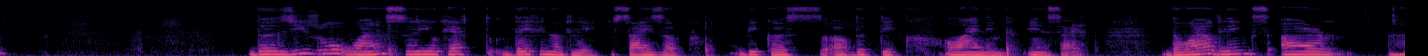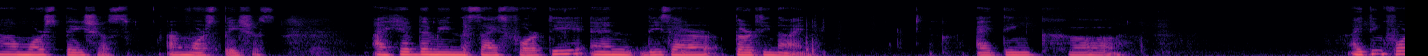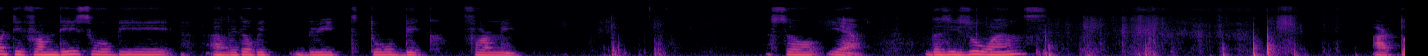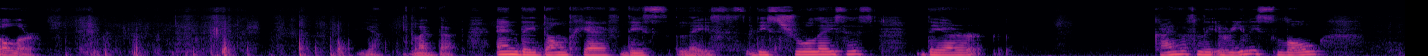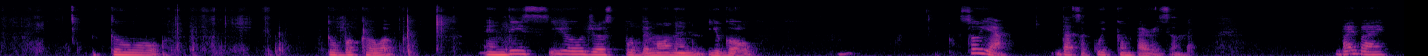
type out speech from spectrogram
The Zeazoo ones you have to definitely size up because of the thick lining inside. The wildlings are uh, more spacious are more spacious. I have them in the size 40 and these are 39 I think uh, I think 40 from this will be a little bit bit too big for me. So yeah the Zeazoo ones are taller yeah like that and they don't have this lace these shoelaces they are kind of really slow to to buckle up. And this you just put them on and you go. So yeah that's a quick comparison. Bye bye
